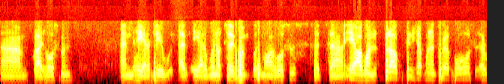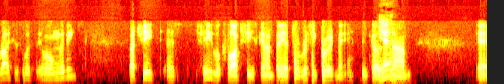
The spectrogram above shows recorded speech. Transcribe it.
um, great horseman. And he had a few, uh, he had a win or two from, with my horses. But uh, yeah, I won. But I finished up winning three or four horse, uh, races with Illawong Libby. But she has, she looks like she's going to be a terrific broodmare because Yeah. um, yeah,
